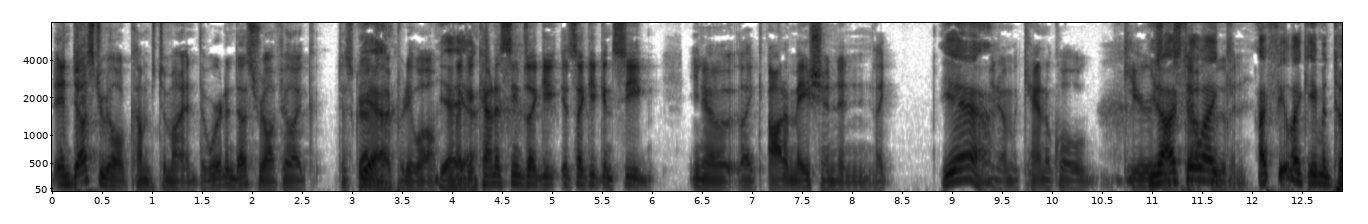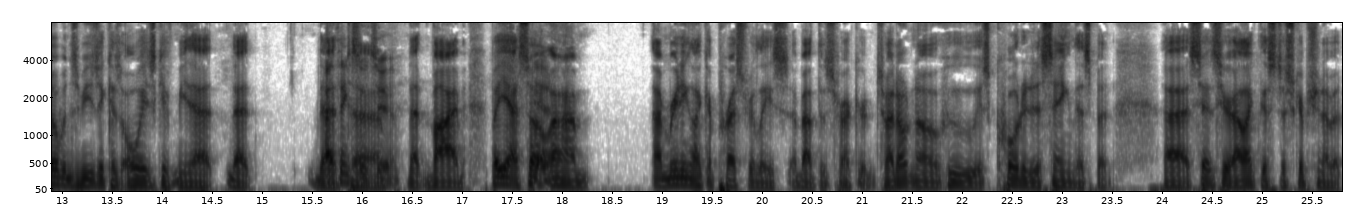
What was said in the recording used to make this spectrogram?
Industrial comes to mind. The word industrial, I feel like, describes Yeah. that pretty well. Yeah, Like yeah. it kind of seems like you, it's like you can see, you know, like automation and like Yeah, you know mechanical gears. you know, I feel like moving. I feel like Amon Tobin's music has always given me that that that I think so, uh, too. that vibe. But yeah, so Yeah. um, I'm reading like a press release about this record, so I don't know who is quoted as saying this, but uh, it says here I like this description of it:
